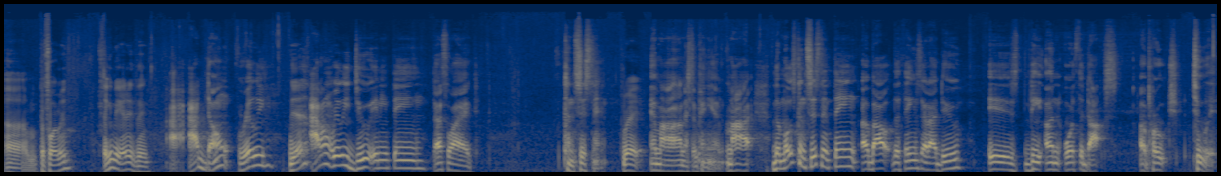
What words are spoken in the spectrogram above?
um, performing? It can be anything. I, I don't really. Yeah? I don't really do anything that's like consistent. Right. in my honest opinion. My the most consistent thing about the things that I do is the unorthodox approach to it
